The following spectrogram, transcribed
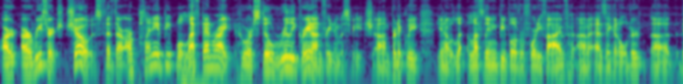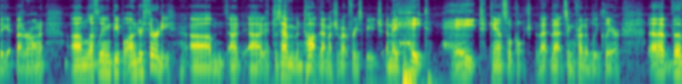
our our research shows that there are plenty of people left and right who are still really great on freedom of speech. Um, particularly you know le- left leaning people over 45 um, as they get older uh, they get better on it. Um, left leaning people under 30 uh, uh, just haven't been taught that much about free speech, and they hate hate cancel culture. That that's incredibly clear. Uh, the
